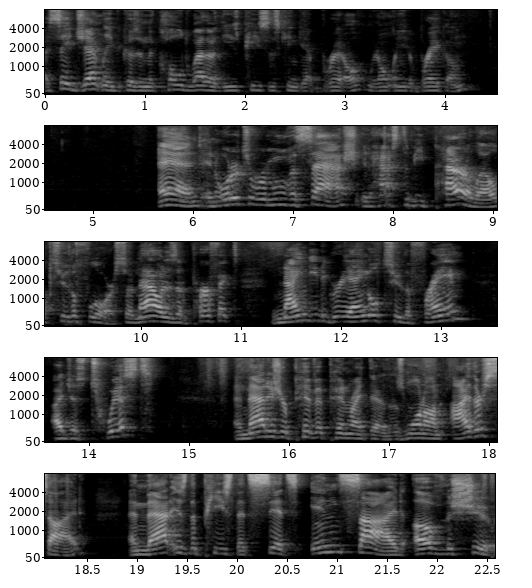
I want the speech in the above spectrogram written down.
I say gently because in the cold weather, these pieces can get brittle. We don't want you to break them. And in order to remove a sash, it has to be parallel to the floor. So now it is a perfect 90 degree angle to the frame. I just twist, and that is your pivot pin right there. There's one on either side, and that is the piece that sits inside of the shoe.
